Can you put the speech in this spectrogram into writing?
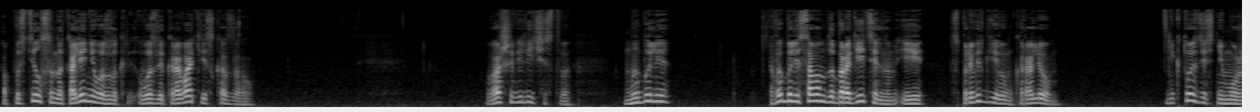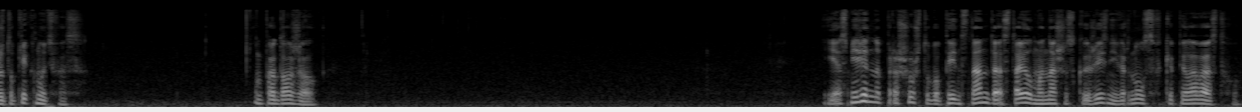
опустился на колени возле, кровати и сказал. «Ваше Величество, мы были вы были самым добродетельным и справедливым королем. Никто здесь не может упрекнуть вас. Он продолжал. Я смиренно прошу, чтобы принц Нанда оставил монашескую жизнь и вернулся в Капилавастху,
